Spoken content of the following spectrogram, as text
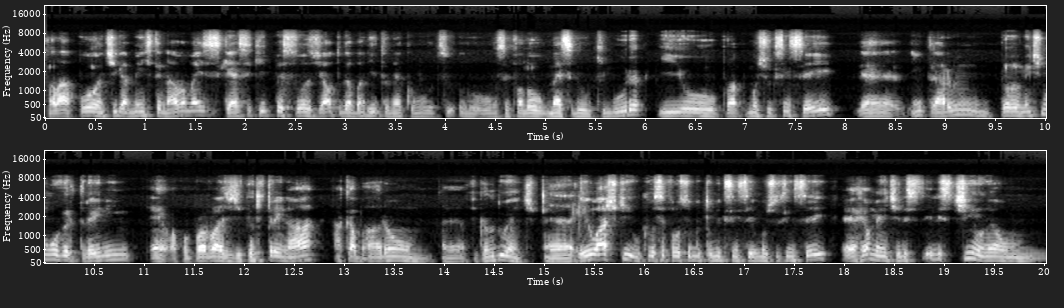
Falar, pô, antigamente treinava, mas esquece que pessoas de alto gabarito, né, como você falou, o mestre do Kimura e o próprio Moshuki Sensei, é, entraram provavelmente num overtraining, é, a prova de tanto treinar, acabaram é, ficando doentes. É, eu acho que o que você falou sobre o Tomik Sensei e o Moshi Sensei, é, realmente, eles, eles tinham, né, um,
